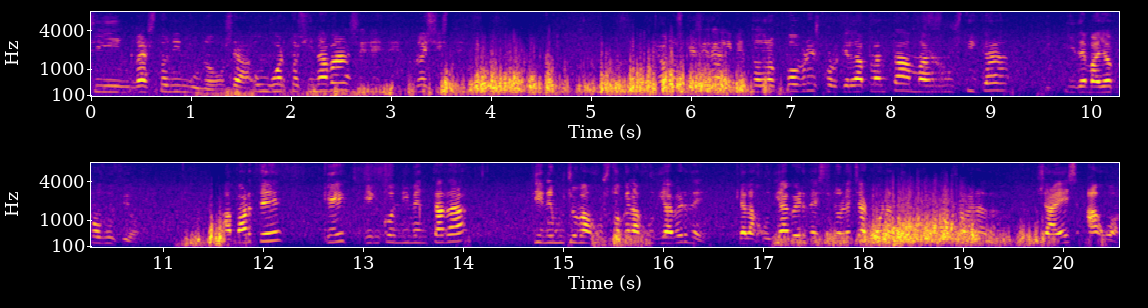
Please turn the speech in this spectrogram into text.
sin gasto ninguno o sea un huerto sin habas eh, no existe alimento de los pobres porque es la planta más rústica y de mayor producción. Aparte que bien condimentada tiene mucho más gusto que la judía verde, que la judía verde si no le echas buena no sabe nada. O sea, es agua.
